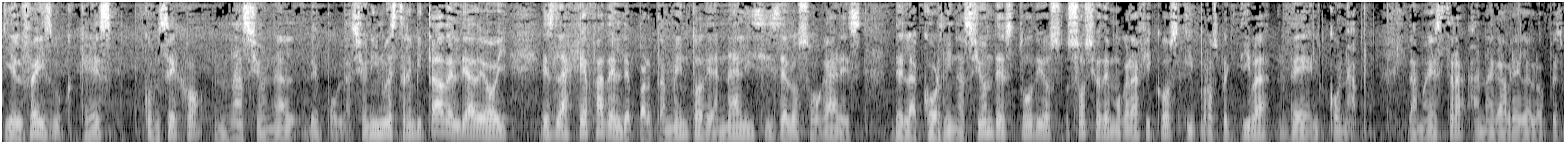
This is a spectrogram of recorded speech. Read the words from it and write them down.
y el Facebook, que es Consejo Nacional de Población. Y nuestra invitada del día de hoy es la jefa del Departamento de Análisis de los Hogares de la Coordinación de Estudios Sociodemográficos y Prospectiva del CONAP, la maestra Ana Gabriela López.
